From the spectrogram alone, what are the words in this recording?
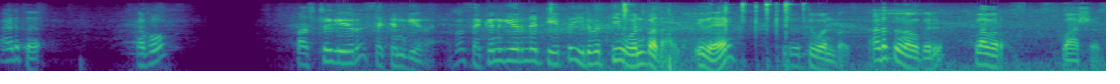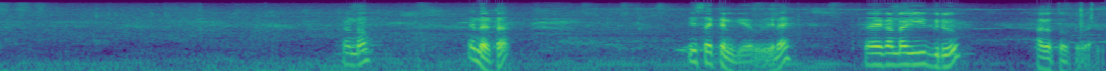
അടുത്ത്. അപ്പോൾ ഫസ്റ്റ് ഗിയർ സെക്കൻഡ് ഗിയർ അപ്പോൾ സെക്കൻഡ് ഗിയറിന്റെ ടീത്ത് ഇരുപത്തി ഒൻപതാണ്. ഇത് ഇരുപത്തി ഒൻപത്. അടുത്ത് നമുക്കൊരു ഫ്ലവർ വാഷ് കണ്ടോ? എന്നിട്ട് ഈ സെക്കൻഡ് ഗിയർ വീലേ കണ്ട ഈ ഗ്രൂ അകത്തോട്ട് വരണം.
